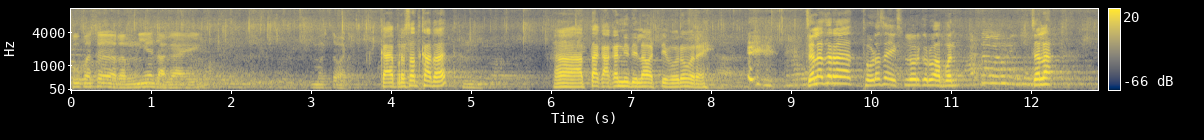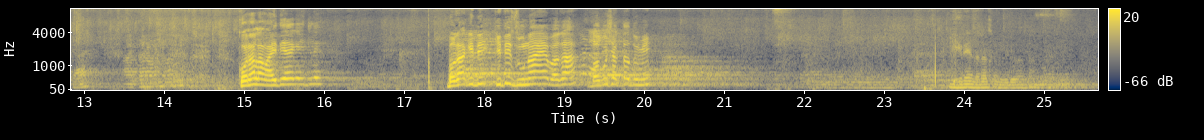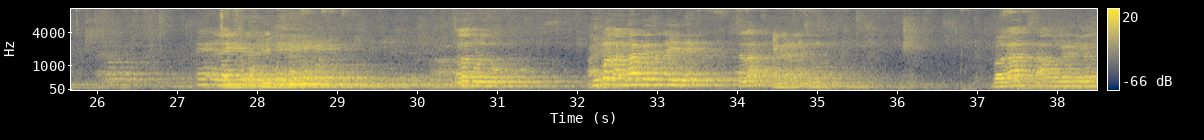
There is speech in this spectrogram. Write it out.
खूप असं रमणीय जागा आहे. मस्त वाटतं. काय प्रसाद खातात? हा आत्ता काकांनी दिला वाटते बरोबर आहे. चला जरा थोडंसं एक्सप्लोअर करू आपण. चला. कोणाला माहिती आहे का इथले? बघा किती किती जुना आहे बघा. बघू शकता तुम्ही. धीरे जरा व्हिडिओ चला थोडं खूपच अंधार दिसत आहे इथे. चला. बघा साप वगैरे निघत.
